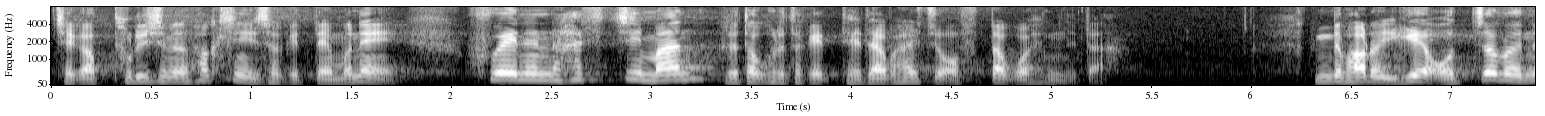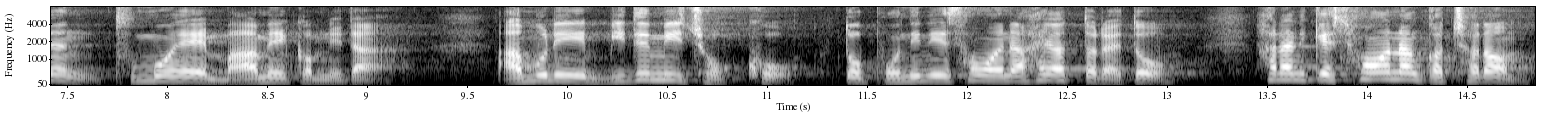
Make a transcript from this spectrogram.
제가 부르시는 확신이 있었기 때문에 후회는 하지만 그렇다고 그렇게 대답을 할 수 없다고 합니다. 근데 바로 이게 어쩌면은 부모의 마음일 겁니다. 아무리 믿음이 좋고 또 본인이 서원을 하였더라도 하나님께 서원한 것처럼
